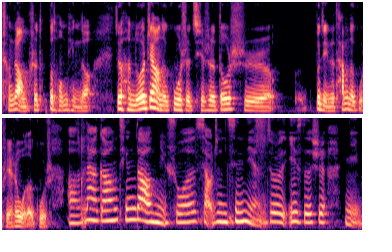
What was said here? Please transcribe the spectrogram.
成长不是不同频的，就很多这样的故事其实都是。不仅是他们的故事，也是我的故事。哦，那刚刚听到你说小镇青年，就是意思是你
